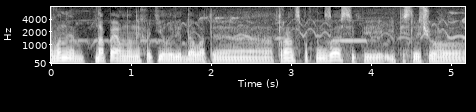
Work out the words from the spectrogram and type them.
Вони напевно не хотіли віддавати е, транспортний засіб, і, і після чого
